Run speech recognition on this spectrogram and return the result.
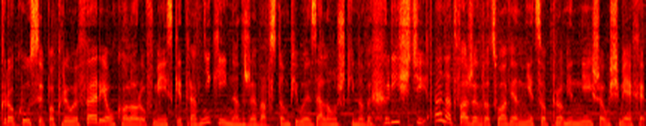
Krokusy pokryły ferią kolorów miejskie trawniki, na drzewa wstąpiły zalążki nowych liści, a na twarze wrocławian nieco promienniejsze uśmiechy.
